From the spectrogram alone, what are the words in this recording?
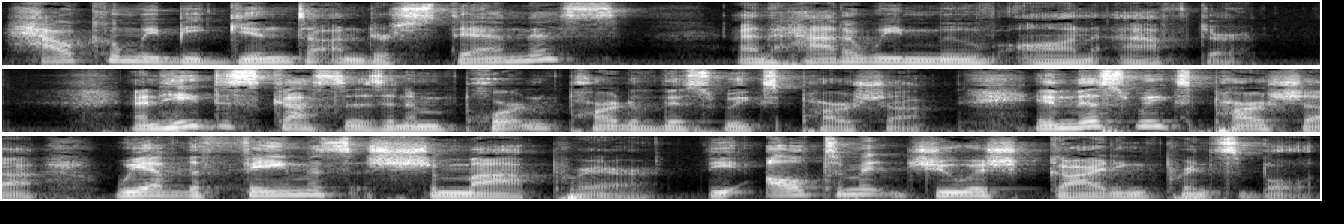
how can we begin to understand this and how do we move on after? And he discusses an important part of this week's Parsha. In this week's Parsha, we have the famous Shema prayer, the ultimate Jewish guiding principle,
